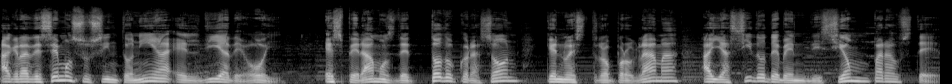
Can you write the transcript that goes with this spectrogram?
Agradecemos su sintonía el día de hoy. Esperamos de todo corazón que nuestro programa haya sido de bendición para usted.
